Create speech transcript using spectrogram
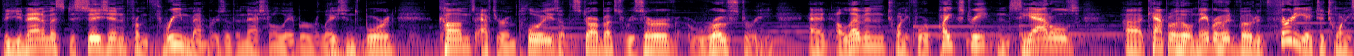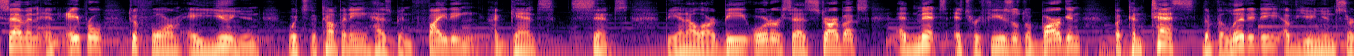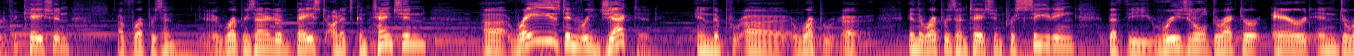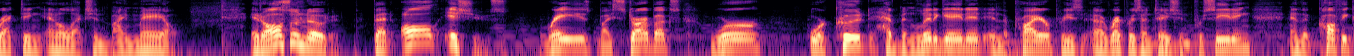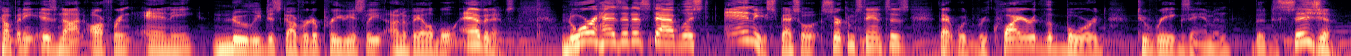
The unanimous decision from three members of the National Labor Relations Board comes after employees of the Starbucks Reserve Roastery at 1124 Pike Street in Seattle's uh, Capitol Hill neighborhood voted 38 to 27 in April to form a union, which the company has been fighting against since. The NLRB order says Starbucks admits its refusal to bargain, but contests the validity of union certification of represent, representative based on its contention uh, raised and rejected in the uh, rep, uh, in the representation proceeding that the regional director erred in directing an election by mail. It also noted that all issues raised by Starbucks were or could have been litigated in the prior pre- uh, representation proceeding, and the coffee company is not offering any newly discovered or previously unavailable evidence, nor has it established any special circumstances that would require the board to re examine the decision.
